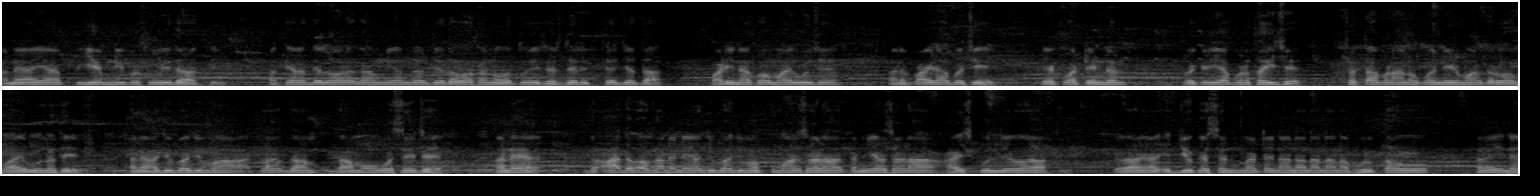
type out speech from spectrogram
અને અહીંયા પીએમની પણ સુવિધા હતી. અત્યારે દેલવાડા ગામની અંદર જે દવાખાનું હતું એ જર્જરિત થઈ જતાં પાડી નાખવામાં આવ્યું છે અને પાડ્યા પછી એકવાર ટેન્ડર પ્રક્રિયા પણ થઈ છે. છતાં પણ આનું કોઈ નિર્માણ કરવામાં આવ્યું નથી અને આજુબાજુમાં આટલા ગામ, ગામો વસે છે અને આ દવાખાનાની આજુબાજુમાં કુમાર શાળા કન્યા શાળા હાઈસ્કૂલ જેવા એજ્યુકેશન માટેના નાના નાના ભૂલકાઓ અને એને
